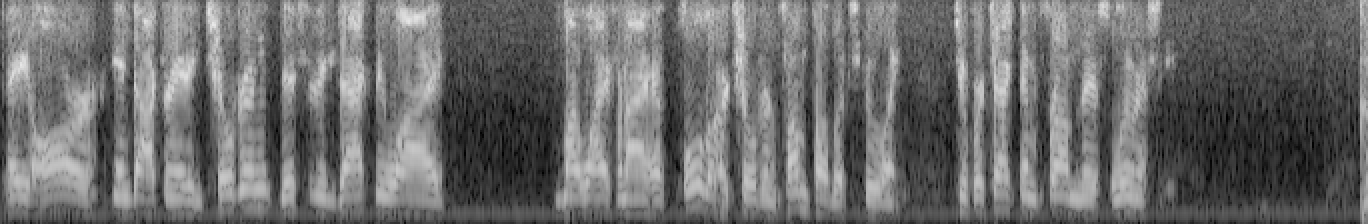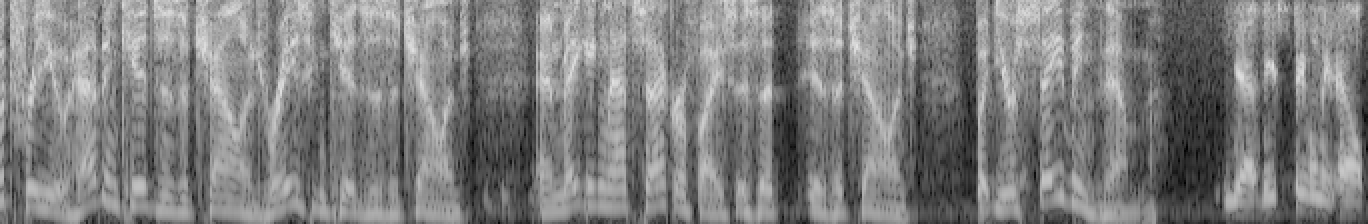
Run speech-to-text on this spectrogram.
they are indoctrinating children, this is exactly why my wife and I have pulled our children from public schooling to protect them from this lunacy. good for you having kids is a challenge raising kids is a challenge and making that sacrifice is a is a challenge but you're saving them Yeah, these people need help.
